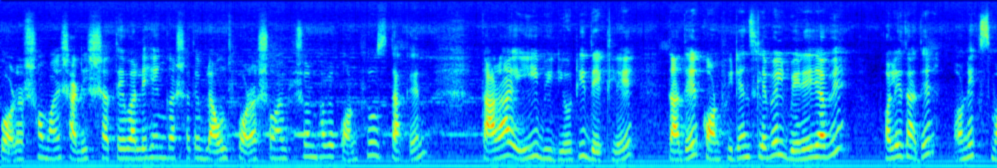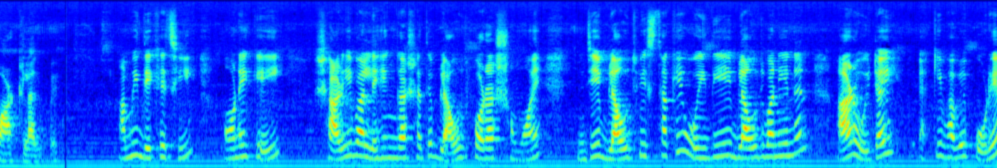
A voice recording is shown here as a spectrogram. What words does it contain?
পরার সময়, শাড়ির সাথে বা লেহেঙ্গার সাথে ব্লাউজ পরার সময় ভীষণভাবে কনফিউজ থাকেন, তারা এই ভিডিওটি দেখলে তাদের কনফিডেন্স লেভেল বেড়ে যাবে, ফলে তাদের অনেক স্মার্ট লাগবে। আমি দেখেছি অনেকেই শাড়ি বা লেহেঙ্গার সাথে ব্লাউজ পরার সময় যে ব্লাউজ পিস থাকে, ওই দিয়েই ব্লাউজ বানিয়ে নেন, আর ওইটাই একইভাবে পরে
